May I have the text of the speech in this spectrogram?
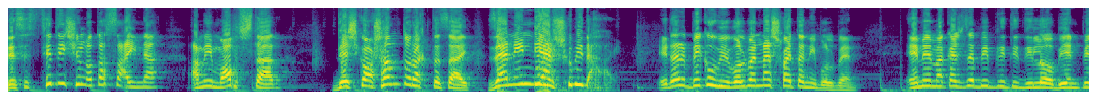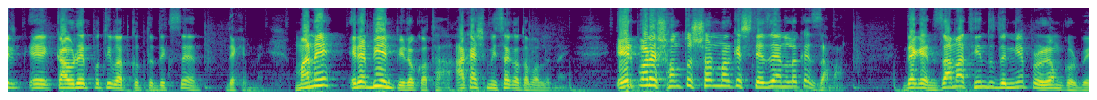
দেশে স্থিতিশীলতা চাই না। আমি মবস্টার দেশকে অশান্ত রাখতে চাই, যেন ইন্ডিয়ার সুবিধা হয়। এটার বেকুবি বলবেন না, শয়তানি বলবেন। এম এম আকাশ যে বিবৃতি দিল বিএনপির কাউরে প্রতিবাদ করতে দেখছেন? দেখেন নাই। মানে এটা বিএনপিরও কথা, আকাশ মিছা কথা বলে নাই। এরপরে সন্তোষ শর্মাকে স্টেজে আনলোকে জামাত। দেখেন, জামাত হিন্দুদের নিয়ে প্রোগ্রাম করবে,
